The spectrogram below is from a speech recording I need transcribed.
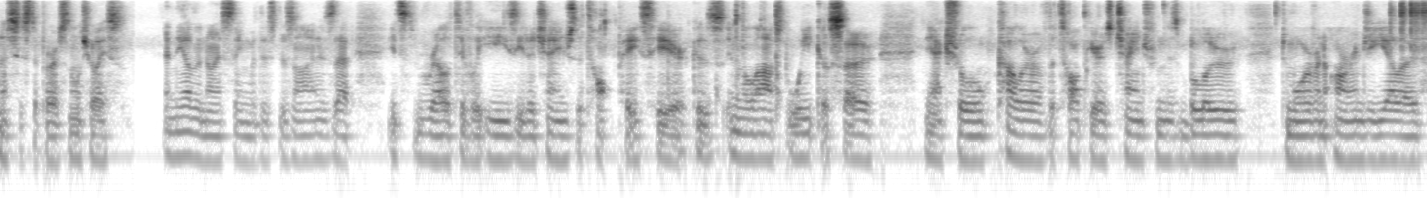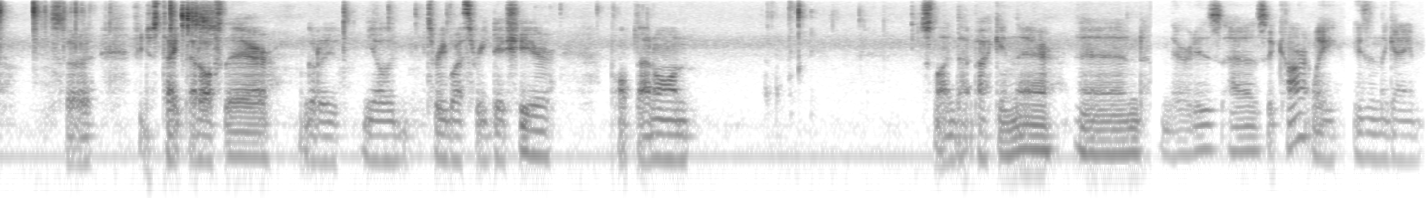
that's just a personal choice. And the other nice thing with this design is that it's relatively easy to change the top piece here because in the last week or so the actual color of the top here has changed from this blue to more of an orangey yellow. So if you just take that off there, I've got a yellow 3x3 dish here, pop that on, slide that back in there and there it is as it currently is in the game.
